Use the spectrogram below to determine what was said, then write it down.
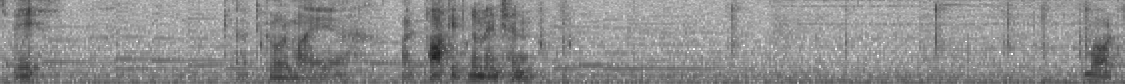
Space. Gonna have to go to my uh, my pocket dimension. Lock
